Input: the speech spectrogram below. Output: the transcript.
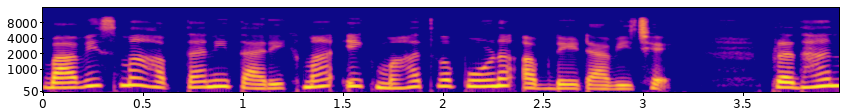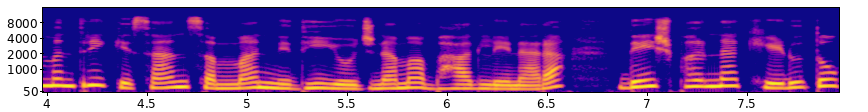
બાવીસમાં હપ્તાની તારીખમાં એક મહત્વપૂર્ણ અપડેટ આવી છે. પ્રધાનમંત્રી કિસાન સન્માન નિધિ યોજનામાં ભાગ લેનારા દેશભરના ખેડૂતો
